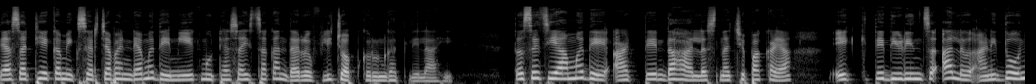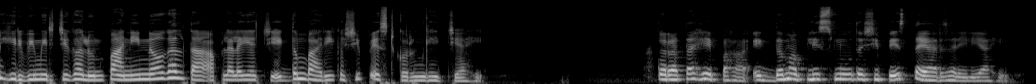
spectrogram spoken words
त्यासाठी एका मिक्सरच्या भांड्यामध्ये मी एक मोठ्या साईजचा कांदा रफली चॉप करून घातलेला आहे. तसेच यामध्ये आठ ते दहा लसणाची पाकळ्या एक ते दीड इंच आलं आणि दोन हिरवी मिरची घालून पाणी न घालता आपल्याला याची एकदम बारीक अशी पेस्ट करून घ्यायची आहे. तर आता हे पहा एकदम आपली स्मूथ अशी पेस्ट तयार झालेली आहे.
